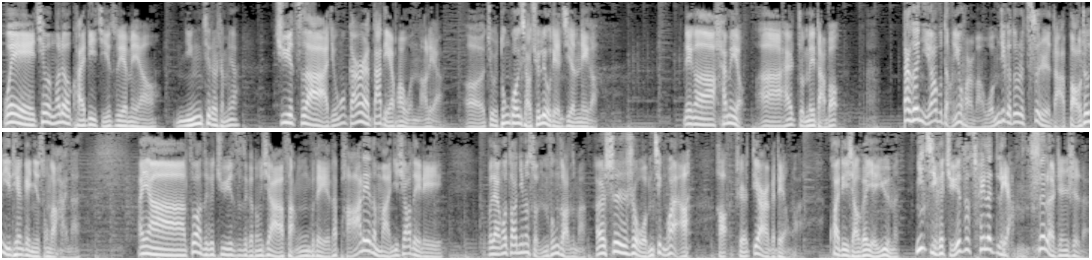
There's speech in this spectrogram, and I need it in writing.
喂，请问我那个快递寄出去没有？您寄了什么呀？橘子啊，就我刚儿打电话问了的啊。呃，就是东光小区六点寄的那个，那个还没有啊，还准备打包。大哥，你要不等一会儿嘛？我们这个都是次日打，保证一天给你送到海南。哎呀，主要这个橘子这个东西啊，放不得，它趴的的嘛，你晓得的。不然我找你们顺丰爪子嘛？呃，是是是，我们尽快啊。好，这是第二个电话，快递小哥也郁闷，你几个橘子催了两次了，真是的，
